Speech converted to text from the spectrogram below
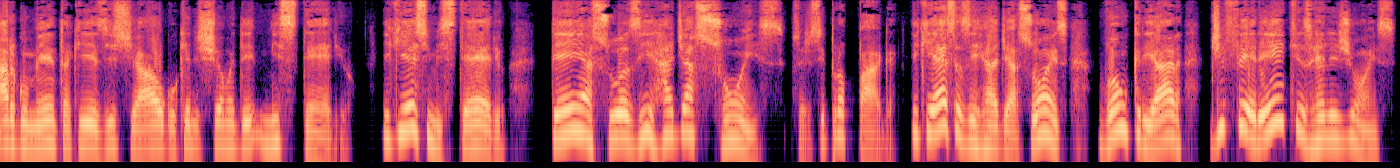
Argumenta que existe algo que ele chama de mistério, e que esse mistério tem as suas irradiações, ou seja, se propaga, e que essas irradiações vão criar diferentes religiões.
